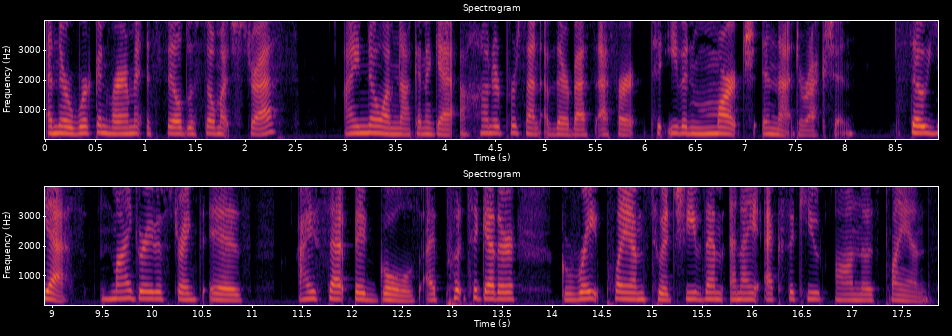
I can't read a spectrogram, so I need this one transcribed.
and their work environment is filled with so much stress, I know I'm not going to get 100% of their best effort to even march in that direction. So, yes, my greatest strength is I set big goals. I put together great plans to achieve them and I execute on those plans.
